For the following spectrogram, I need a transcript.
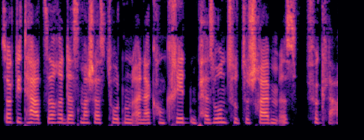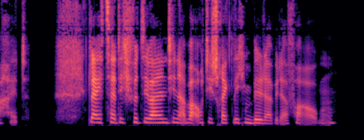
sorgt die Tatsache, dass Maschas Tod nun einer konkreten Person zuzuschreiben ist, für Klarheit. Gleichzeitig führt sie Valentin aber auch die schrecklichen Bilder wieder vor Augen.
